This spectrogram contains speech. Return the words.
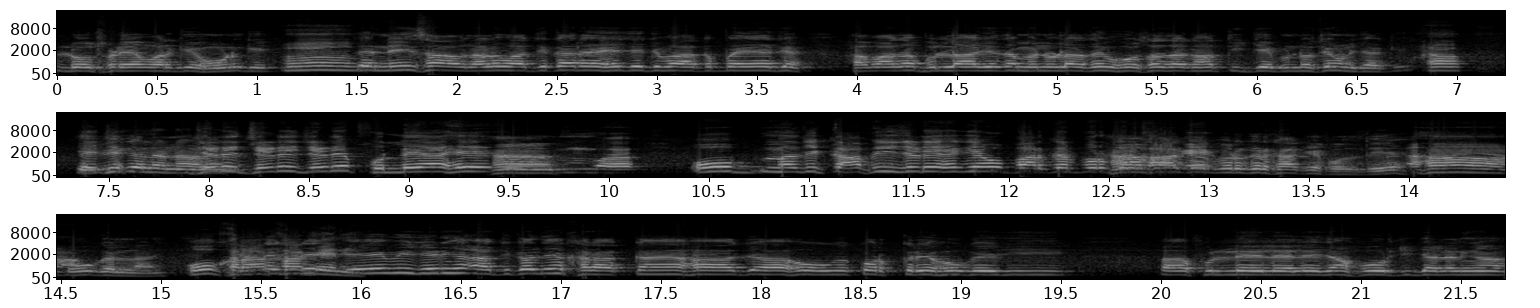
ਲੋਥੜਿਆਂ ਵਰਗੇ ਹੋਣਗੇ। ਹੂੰ। ਤੇ ਨਹੀਂ ਹਿਸਾਬ ਲਾ ਲਓ ਅੱਜ ਕੱਲ੍ਹ ਇਹੋ ਜਿਹੇ ਜਵਾਕ ਪਏ ਆ, ਜੇ ਹਵਾ ਦਾ ਬੁੱਲਾ ਜੇ ਤਾਂ ਮੈਨੂੰ ਲੱਗਦਾ ਵੀ ਹੋ ਸਕਦਾ ਗਾਂ ਤੀਜੇ ਪਿੰਡੋਂ ਤੇ ਹੁਣ ਜਾ ਕੇ। ਹਾਂ ਇਹ ਵੀ ਗੱਲਾਂ ਨਾਲ। ਜਿਹੜੇ ਜਿਹੜੇ ਜਿਹੜੇ ਫੁੱਲੇ ਆ ਇਹ ਅਮ, ਉਹ ਮਤਲਬ ਕਿ ਕਾਫੀ ਜਿਹੜੇ ਹੈਗੇ ਆ, ਉਹ 버ਗਰ ਬੁਰਗਰ ਹਾਂ ਖਾ ਕੇ ਬਰਗਰ ਖਾ ਕੇ ਫੁੱਲਦੇ ਆ। ਹਾਂ। ਉਹ ਗੱਲਾਂ ਨੀ। ਉਹ ਖੁਰਾਕ ਖਾ ਕੇ ਜਿਹੜੇ ਇਹ ਵੀ ਜਿਹੜੀਆਂ ਅੱਜ ਕੱਲ੍ਹ ਦੀਆਂ ਖੁਰਾਕਾਂ ਆ ਆਹ ਜਾਂ ਹੋ ਗਏ ਕੁਰਕਰੇ ਹੋ ਗਏ ਜੀ ਫੁੱਲੇ ਲੈ ਲੈ ਜਾਂ ਹੋਰ ਚੀਜ਼ਾਂ ਲੈਣੀਆਂ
